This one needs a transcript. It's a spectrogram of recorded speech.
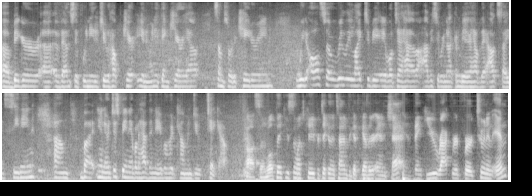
uh, bigger uh, events if we needed to help. Car- you know, anything carry out, some sort of catering. We'd also really like to be able to have, obviously, we're not going to be able to have the outside seating, um, but, you know, just being able to have the neighborhood come and do takeout. Awesome. Well, thank you so much, Katie, for taking the time to get together and chat. And thank you, Rockford, for tuning in.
